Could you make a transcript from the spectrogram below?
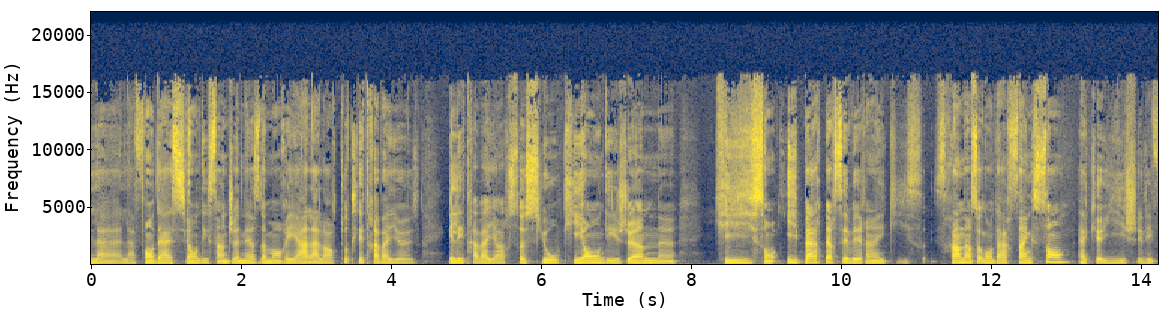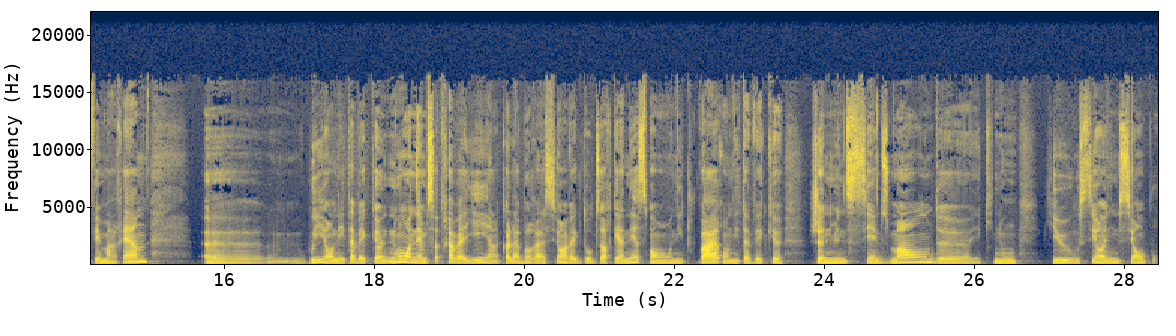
la, la Fondation des centres jeunesse de Montréal. Alors, toutes les travailleuses et les travailleurs sociaux qui ont des jeunes euh, qui sont hyper persévérants et qui se rendent en secondaire 5 sont accueillis chez les fées marraines. Euh, oui, on est avec. Nous, on aime ça travailler en collaboration avec d'autres organismes. On est ouvert, on est avec euh, Jeunes musiciens du monde euh, qui, nous, qui, eux aussi, ont une mission pour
